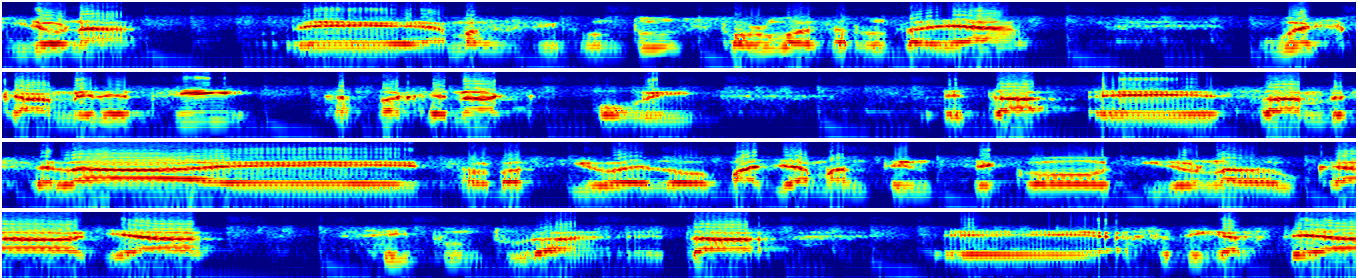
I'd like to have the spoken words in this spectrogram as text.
Girona, eh, amazazzi puntuz, Zoluban zartuta ja, Huesca meretzi, Kartagenak hogei. Eta, eh, zan bezala, eh, salvazio edo maila mantentzeko, Girona dauka, ja, sei puntura. Eta, eh, azetik astea,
